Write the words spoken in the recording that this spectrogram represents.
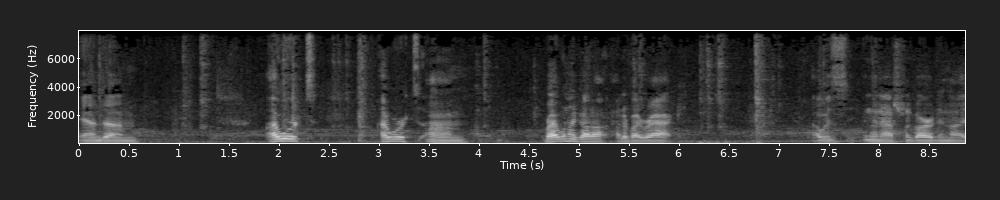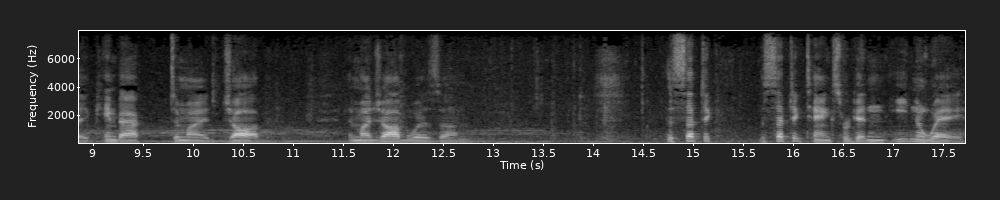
And um, I worked, I worked um, right when I got out out of Iraq. I was in the National Guard, and I came back to my job, and my job was um, the septic, the septic tanks were getting eaten away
